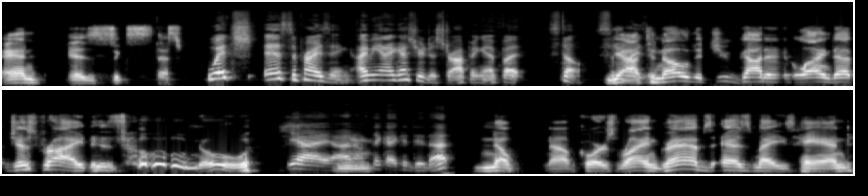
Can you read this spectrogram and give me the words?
and is successful. Which is surprising. I mean, I guess you're just dropping it, but still Yeah, to know that you got it lined up just right is, oh no. yeah, yeah, I don't Mm. think I could do that. No. Now, of course, Ryan grabs Esme's hand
